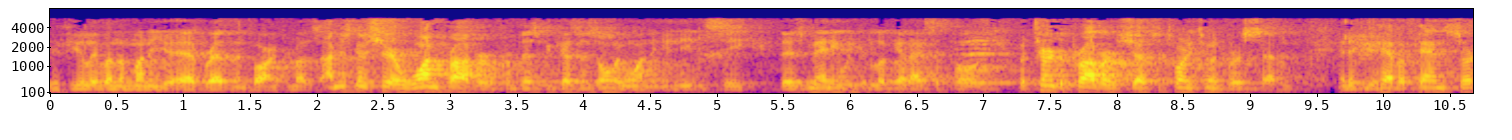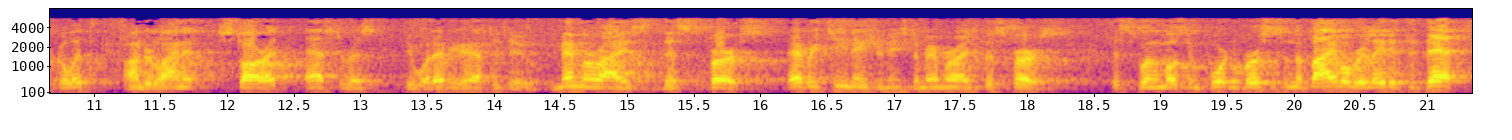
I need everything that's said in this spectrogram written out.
if you live on the money you have rather than borrowing from others. I'm just going to share one proverb from this because there's only one that you need to see. There's many we could look at, I suppose. But turn to Proverbs chapter 22 and verse 7. And if you have a pen, circle it, underline it, star it, asterisk, do whatever you have to do. Memorize this verse. Every teenager needs to memorize this verse. This is one of the most important verses in the Bible related to debt.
